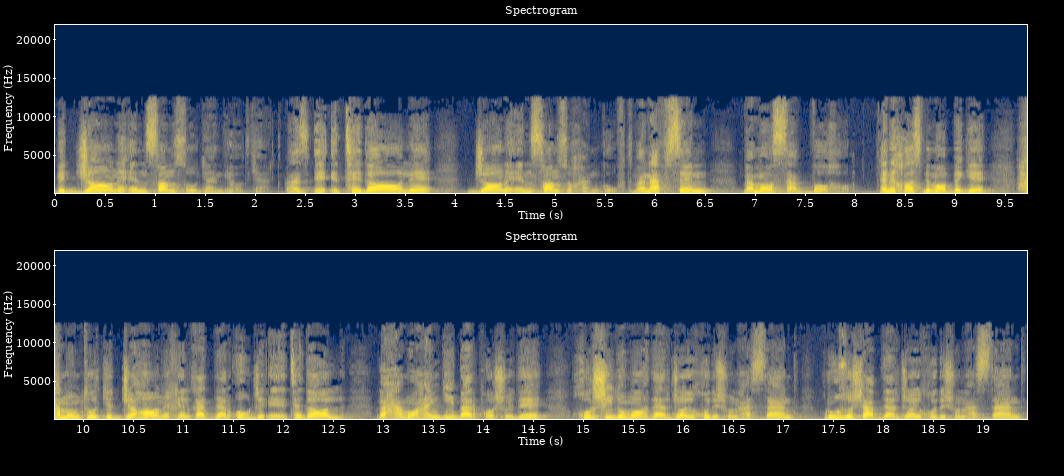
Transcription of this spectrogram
به جان انسان سوگند یاد کرد و از اعتدال جان انسان سخن گفت و نفس و ما سواها. یعنی خواست به ما بگه همونطور که جهان خلقت در اوج اعتدال و هماهنگی برپا شده خورشید و ماه در جای خودشون هستند روز و شب در جای خودشون هستند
